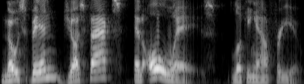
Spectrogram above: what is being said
No spin, just facts, and always looking out for you.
